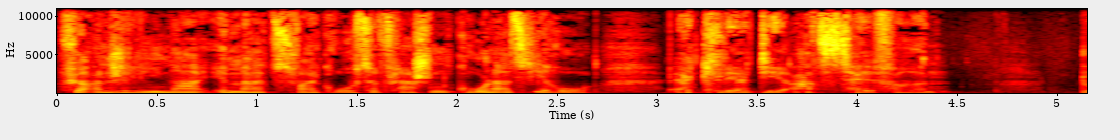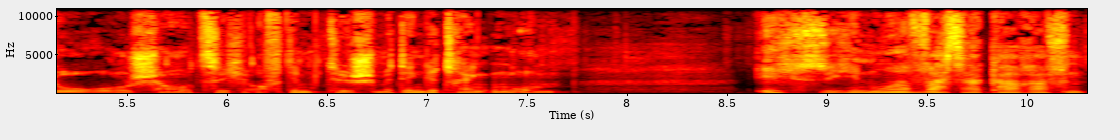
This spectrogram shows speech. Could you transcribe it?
für Angelina immer zwei große Flaschen Cola Zero, erklärt die Arzthelferin. Doro schaut sich auf dem Tisch mit den Getränken um. Ich sehe nur Wasserkaraffen,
